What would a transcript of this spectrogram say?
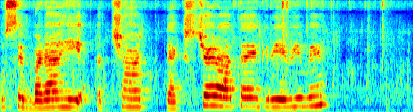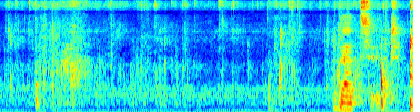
उससे बड़ा ही अच्छा टेक्सचर आता है ग्रेवी में। दैट्स इट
